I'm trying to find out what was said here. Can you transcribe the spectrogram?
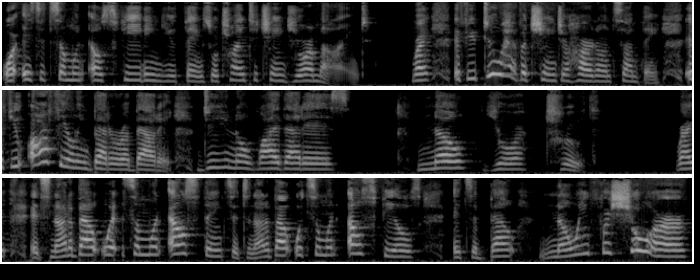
or is it someone else feeding you things or trying to change your mind? right? If you do have a change of heart on something, if you are feeling better about it, do you know why that is? Know your truth, right? It's not about what someone else thinks, it's not about what someone else feels, it's about knowing for sure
